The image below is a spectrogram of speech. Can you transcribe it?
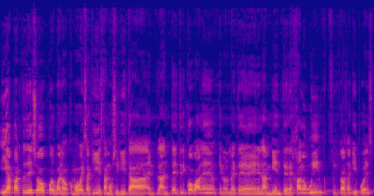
Y aparte de eso, pues bueno, como veis aquí, esta musiquita en plan tétrico, ¿vale? Que nos mete en el ambiente de Halloween. Fijaos aquí, pues,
